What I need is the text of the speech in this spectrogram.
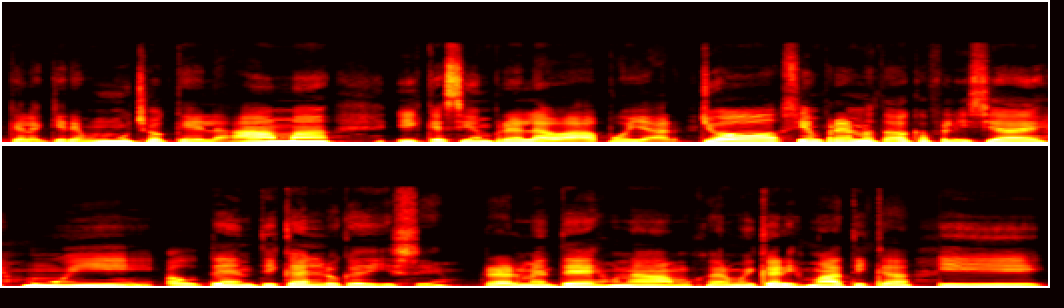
que la quiere mucho, que la ama y que siempre la va a apoyar. Yo siempre he notado que Felicia es muy auténtica en lo que dice. Realmente es una mujer muy carismática y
